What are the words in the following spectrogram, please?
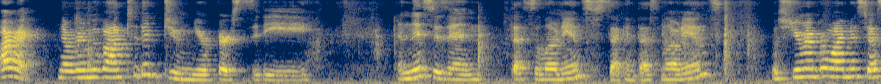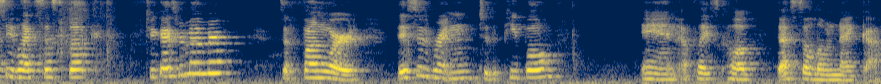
All right. Now we're going to move on to the junior varsity. And this is in Thessalonians, Second Thessalonians. Which do you remember why Miss Jessie likes this book? Do you guys remember? It's a fun word. This is written to the people in a place called Thessalonica.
